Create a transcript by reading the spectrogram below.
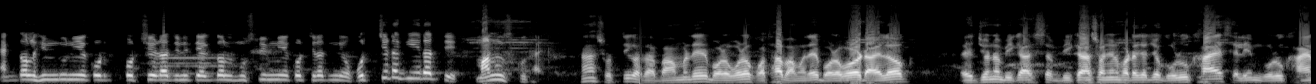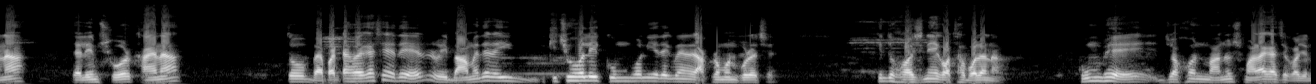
একদল হিন্দু নিয়ে কর- করছে রাজনীতি একদল মুসলিম নিয়ে করছে রাজনীতি। হচ্ছেটা কি এ রাজ্যে? মানুষ কোথায়? হ্যাঁ সত্যি কথা। বামাদের বড় বড় কথা বামাদের বড় বড় ডায়লগ এর জন্য বিকাশ বিকাশ রঞ্জন ভট্টাচার্য গরু খায়, সেলিম গরু খায় না, সেলিম শুয়োর খায় না। তো ব্যাপারটা হয়ে গেছে এদের ওই বামেদের এই কিছু হলেই কুম্ভ নিয়ে দেখবেন আক্রমণ করেছে। কিন্তু হজ নিয়ে কথা বলে না। কুম্ভে যখন মানুষ মারা গেছে কজন,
